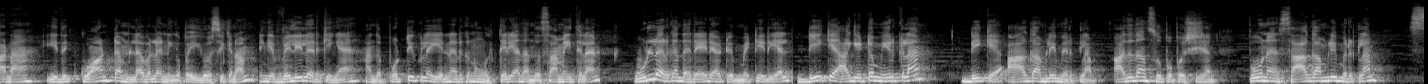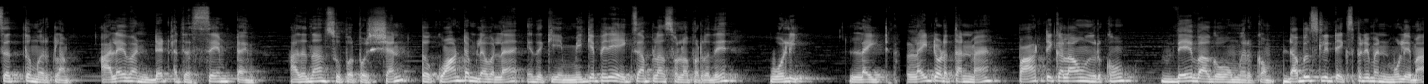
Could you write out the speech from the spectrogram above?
ஆனால் இது குவாண்டம் லெவலில் நீங்கள் போய் யோசிக்கணும். நீங்கள் வெளியில் இருக்கீங்க. அந்த பொட்டிக்குள்ளே என்ன இருக்குன்னு உங்களுக்கு தெரியாது அந்த சமயத்தில். உள்ளே இருக்க அந்த ரேடியோட்டிவ் மெட்டீரியல் டிகே ஆகிட்டும் இருக்கலாம். டிகே ஆகாமலேயும் இருக்கலாம். அதுதான் சூப்பர் பொசிஷன் பூனை சாகாமலேயும் இருக்கலாம். செத்தும் இருக்கலாம். Alive and dead at the same time அதுதான் சூப்பர் பொசிஷன் ஸோ குவாண்டம் லெவலில் இதுக்கு மிகப்பெரிய எக்ஸாம்பிளாக சொல்லப்படுறது ஒளி லைட் லைட்டோட தன்மை பார்ட்டிக்கலாகவும் இருக்கும் வேவாகவும் இருக்கும். டபுள் ஸ்லிட் எக்ஸ்பெரிமெண்ட் மூலிமா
